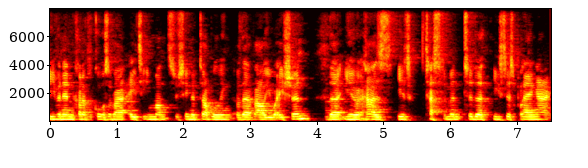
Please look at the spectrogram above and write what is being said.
even in kind of the course of about 18 months, we've seen a doubling of their valuation that, you know, it has is testament to the thesis playing out.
